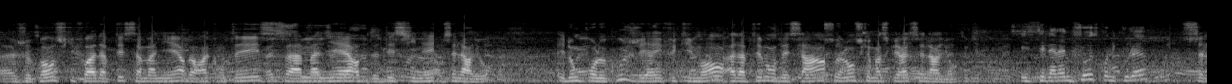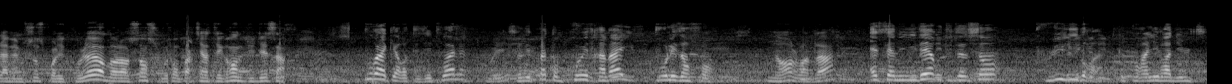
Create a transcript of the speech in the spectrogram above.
euh, je pense qu'il faut adapter sa manière de raconter, sa manière de dessiner au scénario. Et donc pour le coup, j'ai effectivement adapté mon dessin selon ce que m'inspirait le scénario. Et c'est la même chose pour les couleurs? C'est la même chose pour les couleurs, dans le sens où elles font partie intégrante du dessin. Pour la carotte aux étoiles, Oui. ce n'est pas ton premier travail pour les enfants. Non, loin de là. Est-ce un univers où tu te sens plus libre que pour un livre adulte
